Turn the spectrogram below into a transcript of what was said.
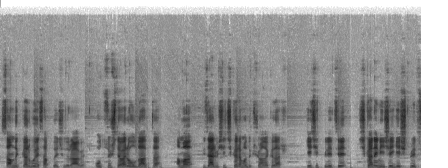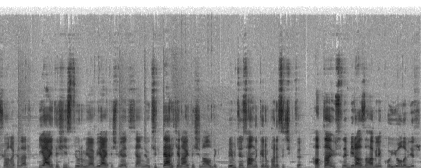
Sandıklar bu hesapta açılır abi. 33 level oldu hatta. Ama güzel bir şey çıkaramadık şu ana kadar. Geçit bileti. Çıkan en iyi şey geçit bileti şu ana kadar. Bir ay taşı istiyorum ya. Bir ay taşı veya sende yok. Sit derken ay taşını aldık. Ve bütün sandıkların parası çıktı. Hatta üstüne biraz daha bile koyuyor olabilir.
